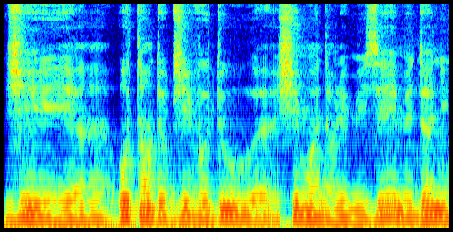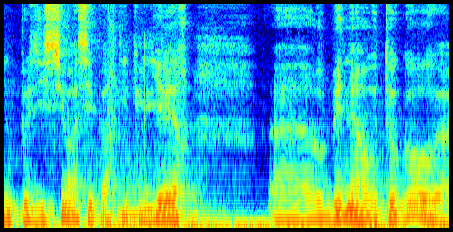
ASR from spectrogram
j'ai euh, autant d'objets vaudous chez moi dans le musée me donne une position assez particulière euh, au Bénin, au Togo, euh,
